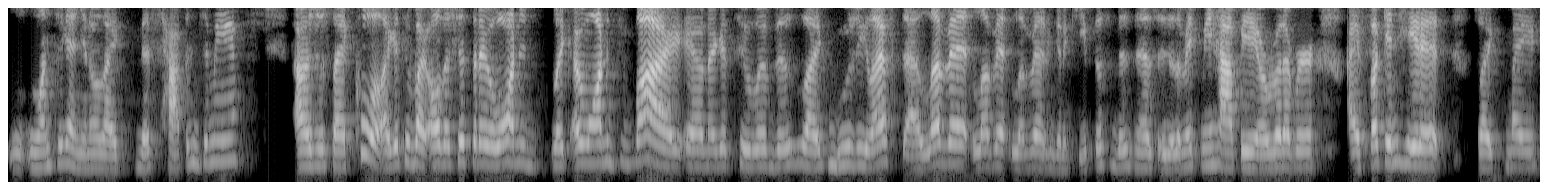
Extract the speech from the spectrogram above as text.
once again, you know, like this happened to me. I was just like, cool, I get to buy all the shit that I wanted, like I wanted to buy, and I get to live this like bougie lifestyle. Love it, love it, love it. I'm gonna keep this business. It doesn't make me happy or whatever. I fucking hate it. Like my,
